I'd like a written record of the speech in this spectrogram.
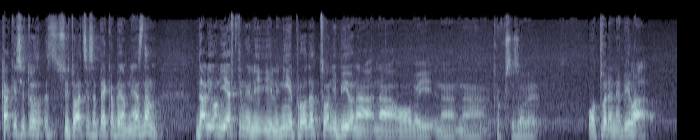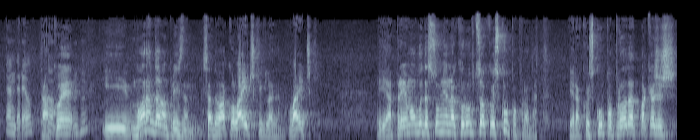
Kakva je situa- situacija sa PKB-om ne znam. Da li on jeftino ili, ili nije prodat, on je bio na, na, ovaj, na, na kako se zove, otvorena je bila Tender, jel? tako To. je. I moram da vam priznam, sad ovako laički gledam, laički. Ja pre mogu da sumnjam na korupciju ako je skupo prodat. Jer ako je skupo prodat, pa kažeš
